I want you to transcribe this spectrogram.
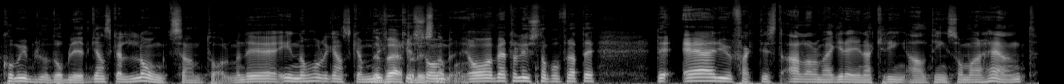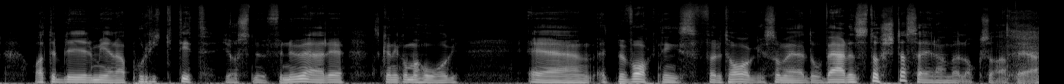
kommer ju då bli ett ganska långt samtal men det innehåller ganska är mycket värt att lyssna som, på. Ja, värt att lyssna på för att det, det är ju faktiskt alla de här grejerna kring allting som har hänt och att det blir mera på riktigt just nu. För nu är det, ska ni komma ihåg, eh, ett bevakningsföretag som är då världens största säger han väl också att det är.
